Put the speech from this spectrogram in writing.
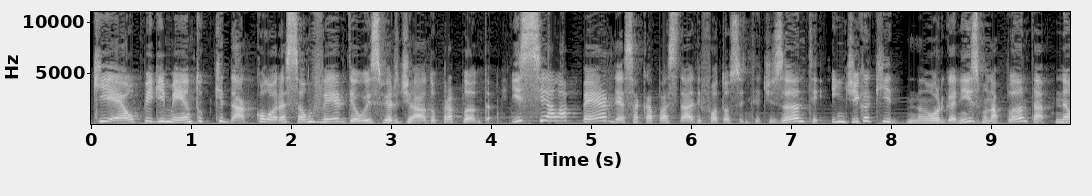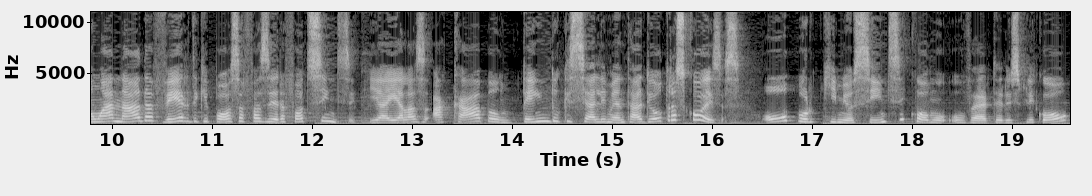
que é o pigmento que dá coloração verde ou esverdeado para a planta. E se ela perde essa capacidade fotossintetizante, indica que no organismo, na planta, não há nada verde que possa fazer a fotossíntese. E aí elas acabam tendo que se alimentar de outras coisas ou por quimiossíntese, como o Werther explicou,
